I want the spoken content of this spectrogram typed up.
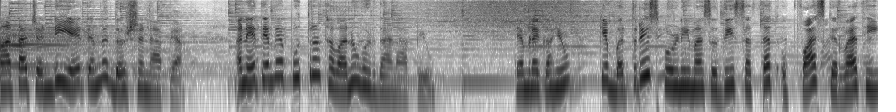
માતા ચંડીએ તેમને દર્શન આપ્યા અને તેમને પુત્ર થવાનું વરદાન આપ્યું. તેમણે કહ્યું કે બત્રીસ પૂર્ણિમા સુધી સતત ઉપવાસ કરવાથી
